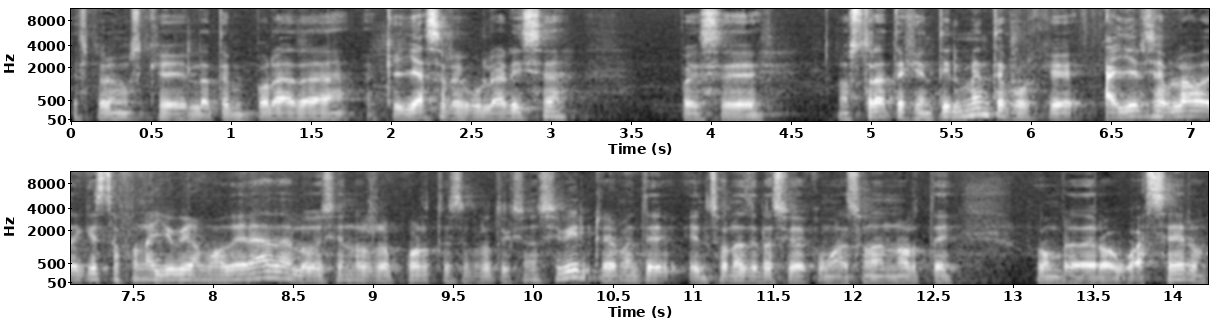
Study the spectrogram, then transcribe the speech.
Esperemos que la temporada que ya se regulariza, pues eh, nos trate gentilmente, porque ayer se hablaba de que esta fue una lluvia moderada, lo decían los reportes de protección civil. Realmente en zonas de la ciudad como la zona norte fue un verdadero aguacero.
